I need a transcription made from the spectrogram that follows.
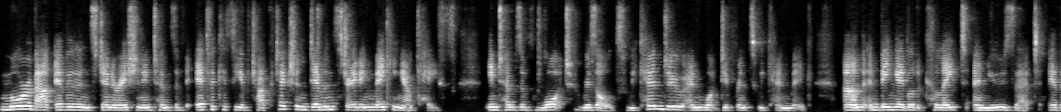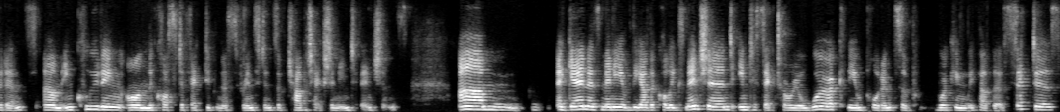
more about evidence generation in terms of the efficacy of child protection, demonstrating, making our case in terms of what results we can do and what difference we can make. Um, and being able to collate and use that evidence, um, including on the cost effectiveness, for instance, of child protection interventions. Um, again, as many of the other colleagues mentioned, intersectorial work, the importance of working with other sectors,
